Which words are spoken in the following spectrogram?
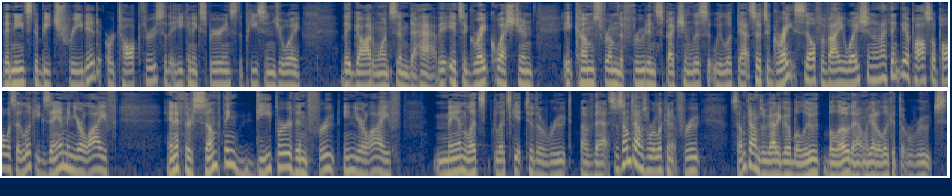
that needs to be treated or talked through so that he can experience the peace and joy that God wants him to have? It's a great question. It comes from the fruit inspection list that we looked at. So it's a great self evaluation. And I think the apostle Paul would say, look, examine your life. And if there's something deeper than fruit in your life, man, let's, let's get to the root of that. So sometimes we're looking at fruit. Sometimes we've got to go below, below that and we got to look at the roots.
